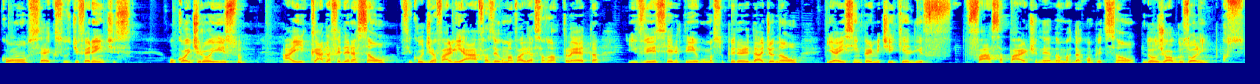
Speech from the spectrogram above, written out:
com sexos diferentes. O COI tirou isso Aí cada federação ficou de avaliar, fazer uma avaliação no atleta e ver se ele tem alguma superioridade ou não, e aí sim permitir que ele faça parte né, da competição dos Jogos Olímpicos.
